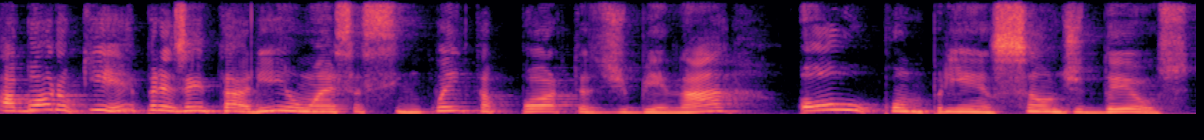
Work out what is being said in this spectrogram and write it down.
Agora, o que representariam essas 50 portas de Binah ou compreensão de Deus?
